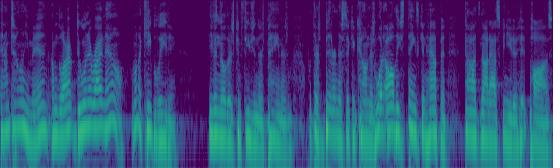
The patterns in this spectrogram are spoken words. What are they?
And I'm telling you, man, I'm doing it right now. I'm going to keep leading. Even though there's confusion, there's pain, there's, there's bitterness that can come, there's what all these things can happen. God's not asking you to hit pause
